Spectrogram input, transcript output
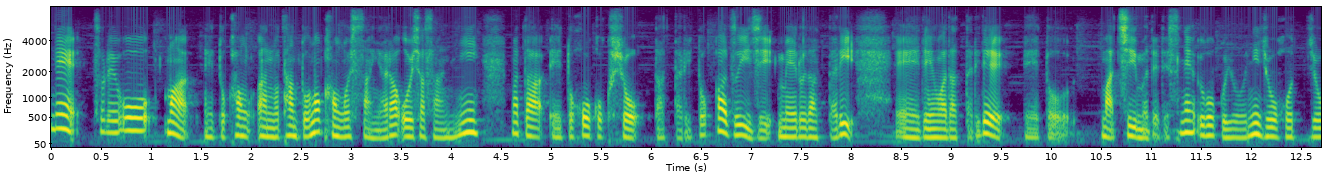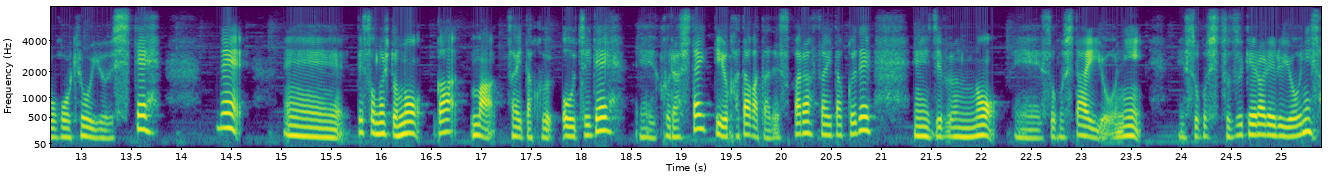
で、それを、まあ、えっ、と、看あの、担当の看護師さんやらお医者さんに、また、えっ、と、報告書だったりとか、随時メールだったり、えー電話だったりで、えっ、と、まあ、チームでですね、動くように情報、情報共有して、で、えーで、その人のが、まあ、在宅、お家で、えー暮らしたいっていう方々ですから、在宅で、えー自分の、えー過ごしたいように、えー過ごし続けられるように支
